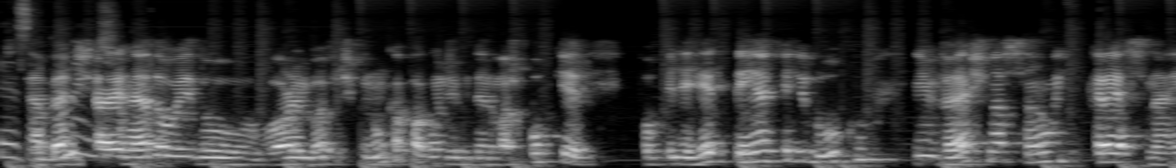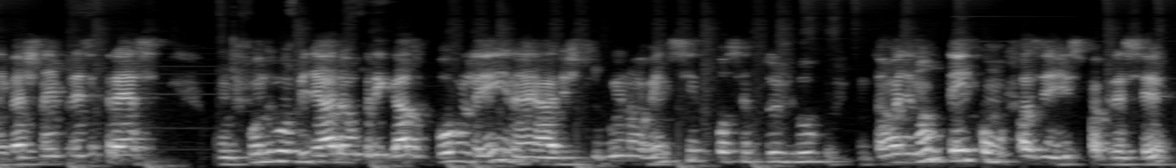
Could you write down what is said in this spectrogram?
Exatamente. A Berkshire Hathaway do Warren Buffett que nunca pagou um dividendo, mas por quê? Porque ele retém aquele lucro, investe na ação e cresce, né? Investe na empresa e cresce um fundo imobiliário é obrigado por lei né, a distribuir 95% dos lucros. Então ele não tem como fazer isso para crescer.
